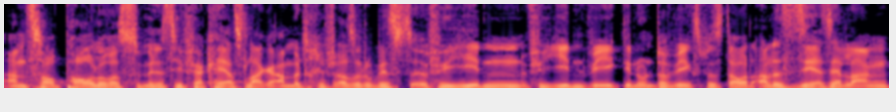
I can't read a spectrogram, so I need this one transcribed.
an Sao Paulo, was zumindest die Verkehrslage anbetrifft. Also du bist äh, für jeden, für jeden Weg, den du unterwegs bist, dauert alles sehr, sehr lang.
